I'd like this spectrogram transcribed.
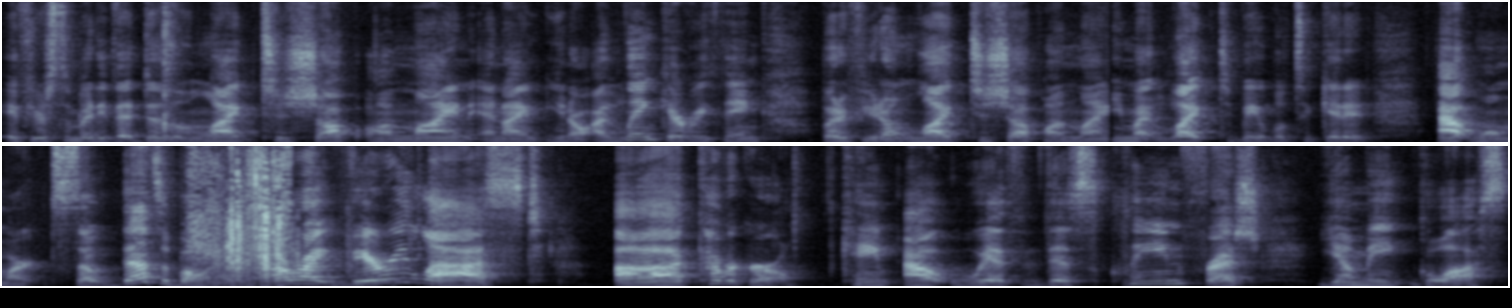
if you're somebody that doesn't like to shop online and I, you know, I link everything, but if you don't like to shop online, you might like to be able to get it at Walmart. So that's a bonus. All right, very last, uh, CoverGirl came out with this clean, fresh, yummy gloss.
